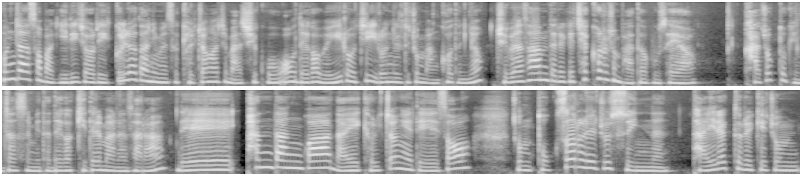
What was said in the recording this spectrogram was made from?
혼자서 막 이리저리 끌려다니면서 결정하지 마시고 어 내가 왜 이러지 이런 일도 좀 많거든요. 주변 사람들에게 체크를 좀 받아보세요. 가족도 괜찮습니다. 내가 기댈 만한 사람, 내 판단과 나의 결정에 대해서 좀 독서를 해줄 수 있는 다이렉트로 이렇게 좀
